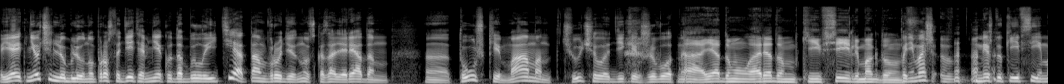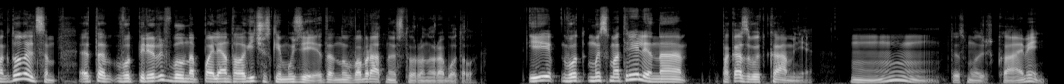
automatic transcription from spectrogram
Я это не очень люблю, но просто детям некуда было идти, а там вроде, ну, сказали, рядом э, тушки, мамонт, чучело диких животных. А, я думал, а рядом KFC или Макдональдс. Понимаешь, э, между KFC и Макдональдсом это вот перерыв был на палеонтологический музей. Это, ну, в обратную сторону работало. И вот мы смотрели на... Показывают камни. М, ты смотришь, камень.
